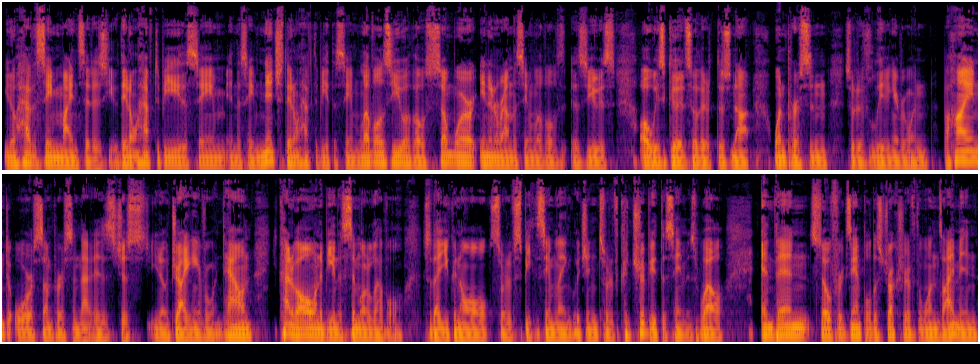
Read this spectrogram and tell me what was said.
you know have the same mindset as you. They don't have to be the same in the same niche. They don't have to be at the same level as you although somewhere in and around the same level as you is always good. So there, there's not one person sort of leaving everyone behind or some person that is just you know dragging everyone down you kind of all want to be in a similar level so that you can all sort of speak the same language and sort of contribute the same as well. And then so for example the structure of the ones i'm in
